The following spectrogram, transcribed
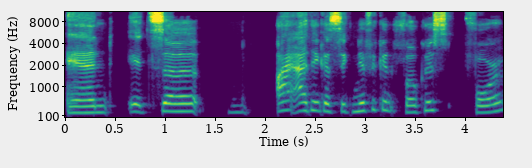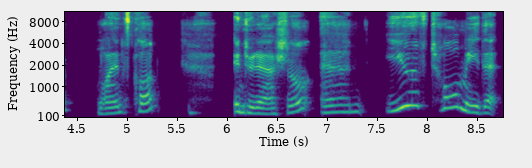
And it's a, I, I think, a significant focus for Lions Club International. And you have told me that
